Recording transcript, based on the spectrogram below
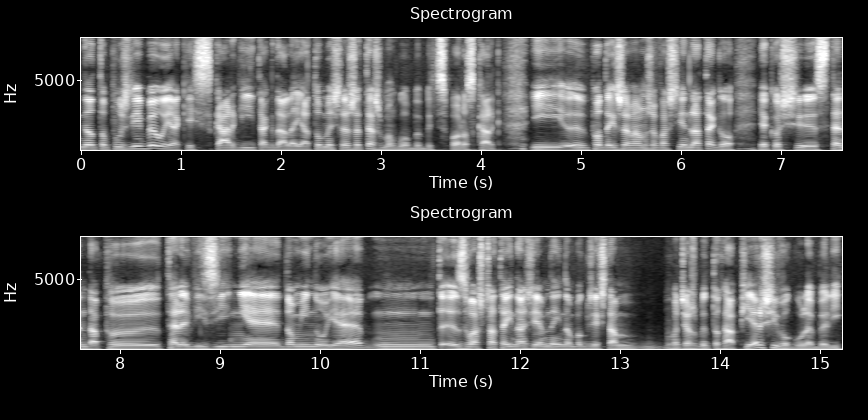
no to później były jakieś skargi i tak dalej. Ja tu myślę, że też mogłoby być sporo skarg. I y, podejrzewam, że właśnie dlatego jakoś stand-up y, telewizji nie dominuje, mm, zwłaszcza tej naziemnej, no bo gdzieś tam chociażby to chyba pierwsi w ogóle byli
